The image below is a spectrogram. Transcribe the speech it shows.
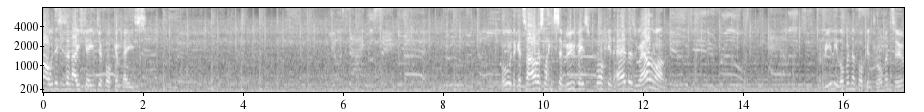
Oh, this is a nice change of fucking pace. Oh, the guitarist likes to move his fucking head as well, man. really loving the fucking drumming too.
